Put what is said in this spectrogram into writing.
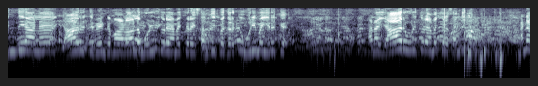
இந்தியாவில் யாருக்கு வேண்டுமானாலும் உள்துறை அமைச்சரை சந்திப்பதற்கு உரிமை இருக்கு. ஆனால் யார் உள்துறை அமைச்சரை சந்திக்க அண்ணா,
